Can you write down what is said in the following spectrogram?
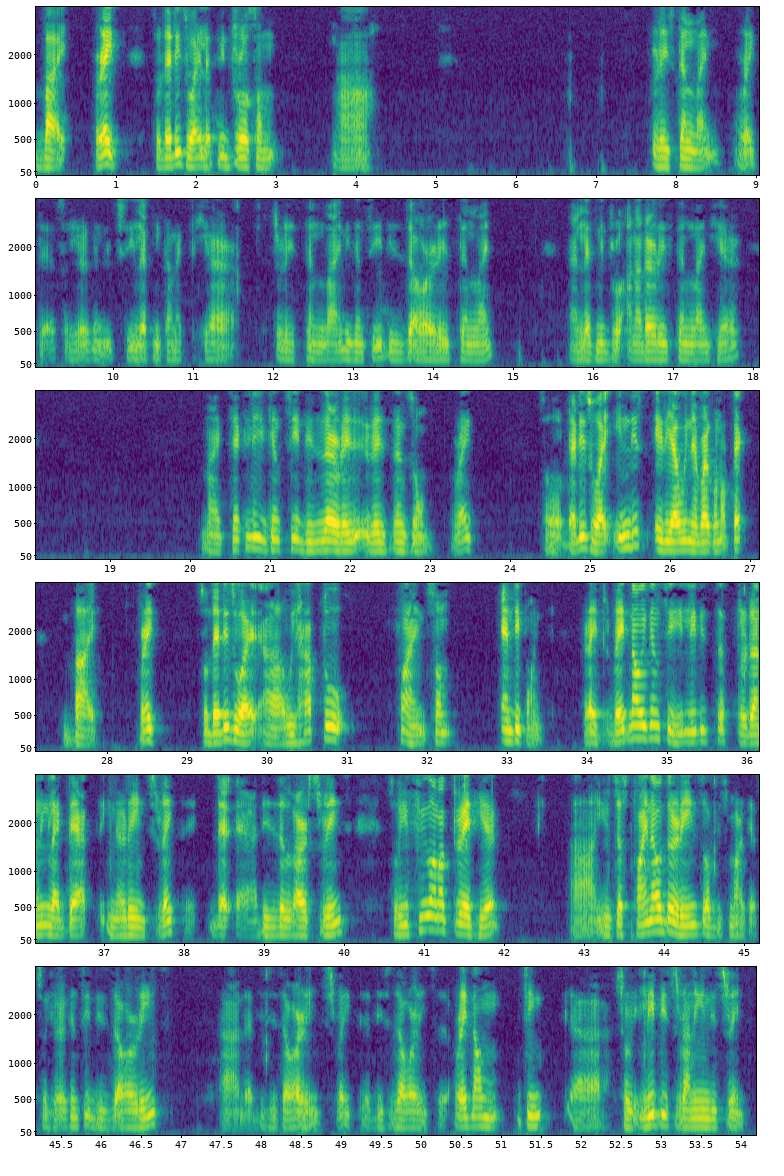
buy right? So that is why let me draw some uh, resistance line right there. So here you can see let me connect here just a resistance line. You can see this is our resistance line. And let me draw another resistance line here now exactly you can see this is a resistance zone right? So that is why in this area we never gonna take buy right? So that is why uh, we have to find some entry point right? Right now you can see lead is just running like that in a range right? That uh, this is a large range. So if you wanna trade here uh, you just find out the range of this market. So here you can see this is our range and uh, this is our range right? This is our range right now uh, sorry lead is running in this range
